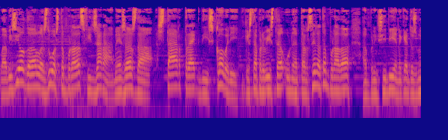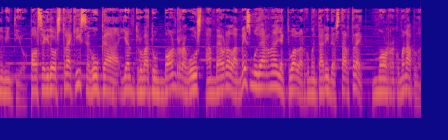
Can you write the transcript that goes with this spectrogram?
la visió de les dues temporades fins ara emeses de Star Trek Discovery i que està prevista una tercera temporada en principi en aquest 2021. Pels seguidors trekkies segur que hi han trobat un bon regust en veure la més moderna i actual argumentari de Star Trek, molt recomanable.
